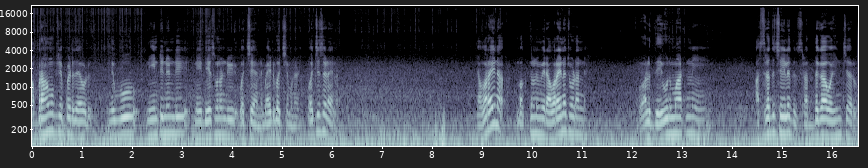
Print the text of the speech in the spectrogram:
అబ్రహాముకు చెప్పాడు దేవుడు నువ్వు నీ ఇంటి నుండి నీ దేశం నుండి వచ్చేయని బయటకు వచ్చేయమన్నాడు వచ్చేసాడు ఆయన. ఎవరైనా భక్తులను మీరు ఎవరైనా చూడండి. వాళ్ళు దేవుని మాటని అశ్రద్ధ చేయలేదు శ్రద్ధగా వహించారు.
